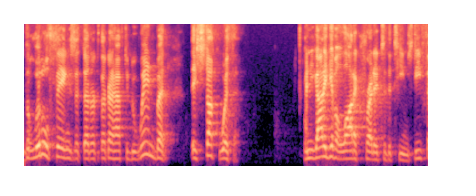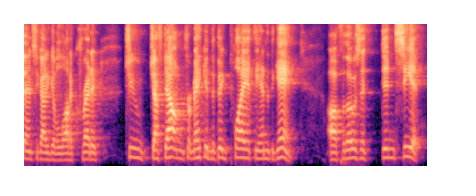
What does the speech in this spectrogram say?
the little things that they're, they're going to have to do win, but they stuck with it. And you got to give a lot of credit to the team's defense. You got to give a lot of credit to Jeff Dowtin for making the big play at the end of the game. Uh, for those that didn't see it,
